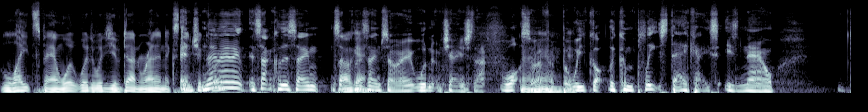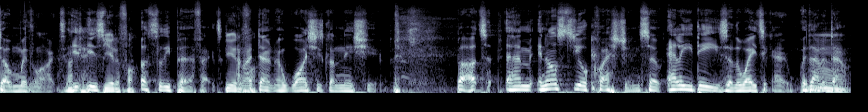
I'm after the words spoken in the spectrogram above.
light span, what, what would you have done? Run an extension no, cord? no, no, exactly the same. Exactly Okay. the same. Sorry, it wouldn't have changed that whatsoever. Okay, But we've got the complete staircase is now done with lights. it Okay, is beautiful. utterly perfect. Beautiful. And I don't know why she's got an issue. But um, in answer to your question, so LEDs are the way to go, without a doubt.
